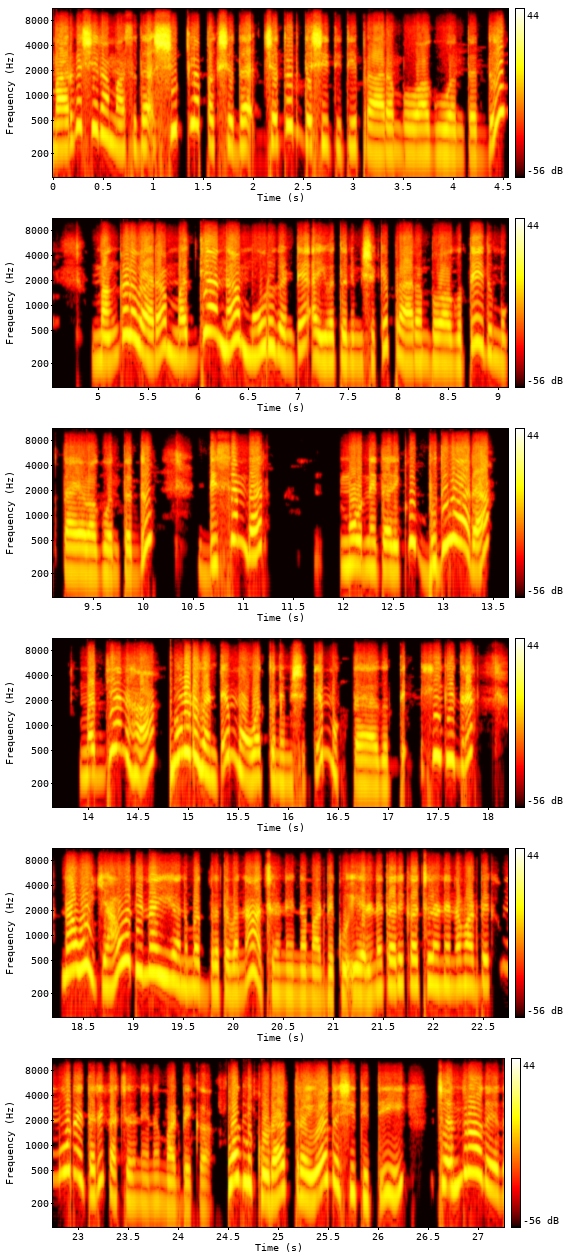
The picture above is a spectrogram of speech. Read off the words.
ಮಾರ್ಗಶಿರ ಮಾಸದ ಶುಕ್ಲ ಪಕ್ಷದ ಚತುರ್ದಶಿ ತಿಥಿ ಪ್ರಾರಂಭವಾಗುವಂತದ್ದು ಮಂಗಳವಾರ ಮಧ್ಯಾಹ್ನ ಮೂರು ಗಂಟೆ ಐವತ್ತು ನಿಮಿಷಕ್ಕೆ ಪ್ರಾರಂಭವಾಗುತ್ತೆ. ಇದು ಮುಕ್ತಾಯವಾಗುವಂತದ್ದು ಡಿಸೆಂಬರ್ ಮೂರನೇ ತಾರೀಕು ಬುಧವಾರ ಮಧ್ಯಾಹ್ನ ಮೂರು ಗಂಟೆ ಮೂವತ್ತು ನಿಮಿಷಕ್ಕೆ ಮುಕ್ತಾಯ ಆಗುತ್ತೆ ಹೀಗಿದ್ರೆ ನಾವು ಯಾವ ದಿನ ಈ ಹನುಮದ್ ವ್ರತವನ್ನ ಆಚರಣೆಯನ್ನ ಮಾಡ್ಬೇಕು? ಎರಡನೇ ತಾರೀಕು ಆಚರಣೆಯನ್ನ ಮಾಡ್ಬೇಕಾ? ಮೂರನೇ ತಾರೀಕು ಆಚರಣೆಯನ್ನ ಮಾಡ್ಬೇಕಾ? ಯಾವಾಗ್ಲೂ ಕೂಡ ತ್ರಯೋದಶಿ ತಿಥಿ ಚಂದ್ರೋದಯದ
